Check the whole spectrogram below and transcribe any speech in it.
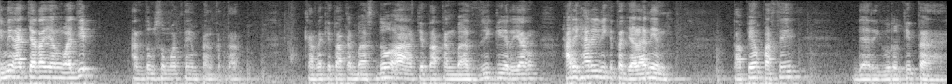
Ini acara yang wajib antum semua tempel ketat. Karena kita akan bahas doa, kita akan bahas zikir yang hari-hari ini kita jalanin. Tapi yang pasti dari guru kita.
